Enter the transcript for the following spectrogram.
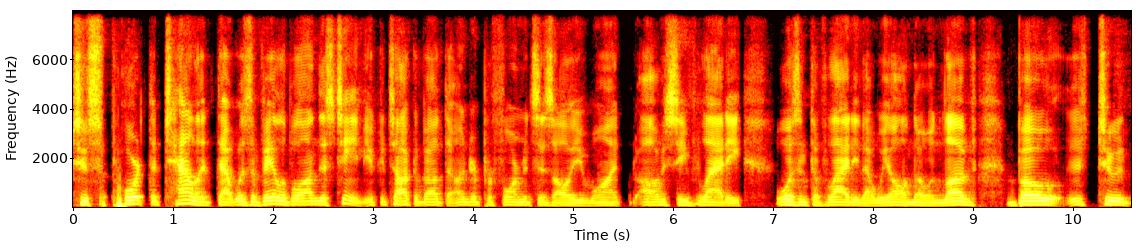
to support the talent that was available on this team. You could talk about the underperformances all you want. Obviously, Vladdy wasn't the Vladdy that we all know and love. Bo, uh, to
